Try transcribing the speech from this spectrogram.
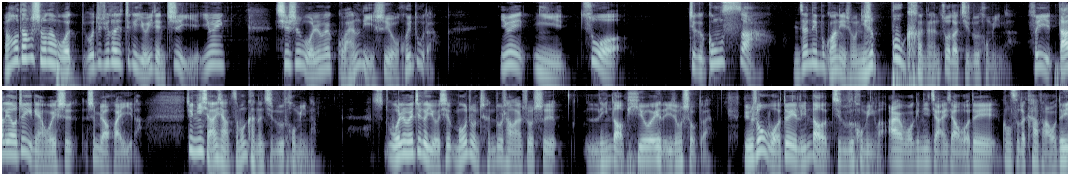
然后当时呢，我我就觉得这个有一点质疑，因为其实我认为管理是有灰度的，因为你做这个公司啊，你在内部管理的时候，你是不可能做到极度透明的。所以达里奥这一点，我也是深表怀疑的。就你想一想，怎么可能极度透明呢？我认为这个有些某种程度上来说是领导 PUA 的一种手段。比如说，我对领导极度透明了，哎，我跟你讲一讲我对公司的看法，我对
